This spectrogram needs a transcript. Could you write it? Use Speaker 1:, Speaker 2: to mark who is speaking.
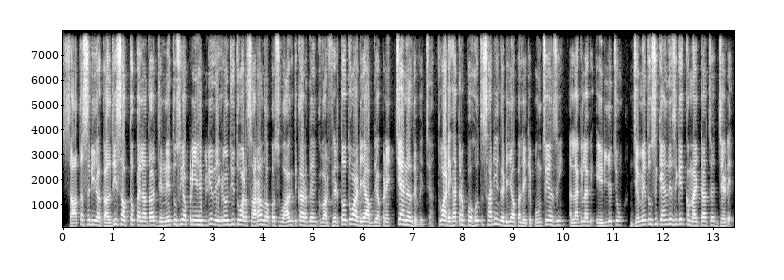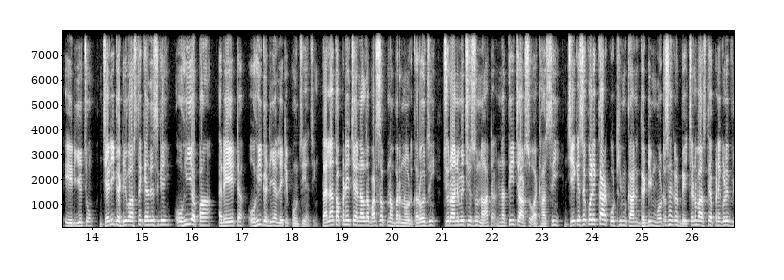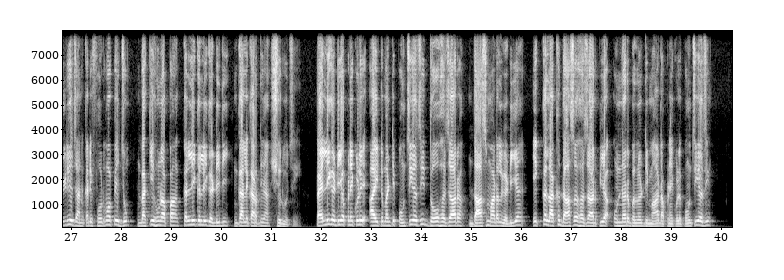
Speaker 1: ਸਤਿ ਸ੍ਰੀ ਅਕਾਲ ਜੀ। ਸਭ ਤੋਂ ਪਹਿਲਾਂ ਤਾਂ ਜਿੰਨੇ ਤੁਸੀਂ ਆਪਣੀ ਇਹ ਵੀਡੀਓ ਦੇਖ ਰਹੇ ਹੋ ਜੀ, ਤੁਹਾਡਾ ਸਾਰਿਆਂ ਦਾ ਆਪਾਂ ਸਵਾਗਤ ਕਰਦੇ ਹਾਂ ਇੱਕ ਵਾਰ ਫਿਰ ਤੋਂ ਤੁਹਾਡੇ ਆਪ ਦੇ ਆਪਣੇ ਚੈਨਲ ਦੇ ਵਿੱਚ। ਤੁਹਾਡੇ ਖਾਤਰ ਬਹੁਤ ਸਾਰੀਆਂ ਗੱਡੀਆਂ ਆਪਾਂ ਲੈ ਕੇ ਪਹੁੰਚੇ ਹਾਂ ਅਸੀਂ ਅਲੱਗ-ਅਲੱਗ ਏਰੀਆ ਚੋਂ। ਜਿਵੇਂ ਤੁਸੀਂ ਕਹਿੰਦੇ ਸੀਗੇ ਕਮੈਂਟਾਂ 'ਚ ਜਿਹੜੇ ਏਰੀਆ ਚੋਂ, ਜਿਹੜੀ ਗੱਡੀ ਵਾਸਤੇ ਕਹਿੰਦੇ ਸੀਗੇ, ਉਹੀ ਆਪਾਂ ਰੇਟ ਉਹੀ ਗੱਡੀਆਂ ਲੈ ਕੇ ਪਹੁੰਚੇ ਹਾਂ ਜੀ। ਪਹਿਲਾਂ ਤਾਂ ਆਪਣੇ ਚੈਨਲ ਦਾ WhatsApp ਨੰਬਰ ਨੋਟ ਕਰੋ ਜੀ 94659 29488 ਜੇ ਕਿਸੇ ਕੋਲੇ ਘਰ, ਕੋਠੀ, ਮਕਾਨ, ਗੱਡੀ, ਮੋਟਰਸਾਈਕਲ ਵੇਚਣ ਵਾਸਤੇ ਆਪਣੇ ਕੋਲੇ ਵੀਡੀਓ ਜਾਣਕਾਰੀ, ਫੋਟੋਆਂ ਭੇਜੋ। ਬਾਕੀ ਹੁਣ ਆਪਾਂ ਕੱਲੀ ਕੱਲੀ ਗੱਡੀ ਦੀ ਗੱਲ ਕਰਦੇ ਹਾਂ ਸ਼ੁਰੂ ਜੀ ਪਹਿਲੀ ਗੱਡੀ ਆਪਣੇ ਕੋਲੇ i20 ਪਹੁੰਚੀ ਹੈ ਜੀ। 2010 ਮਾਡਲ ਗੱਡੀ ਹੈ 110000 ਰੁਪਿਆ ਓਨਰ ਵੱਲੋਂ ਡਿਮਾਂਡ ਆਪਣੇ ਕੋਲੇ ਪਹੁੰਚੀ ਹੈ ਜੀ।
